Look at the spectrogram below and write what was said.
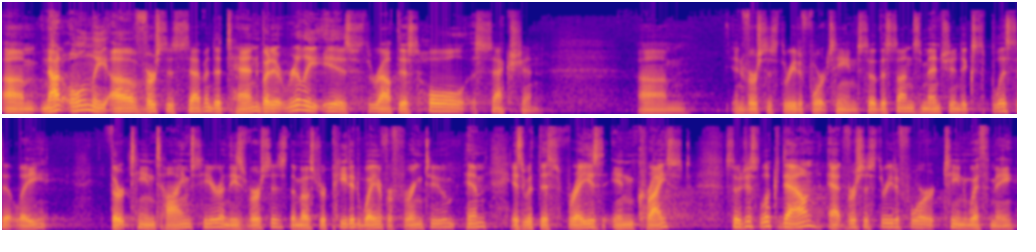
um, not only of verses 7 to 10, but it really is throughout this whole section um, in verses 3 to 14. So the Son's mentioned explicitly 13 times here in these verses. The most repeated way of referring to him is with this phrase, in Christ. So just look down at verses 3 to 14 with me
